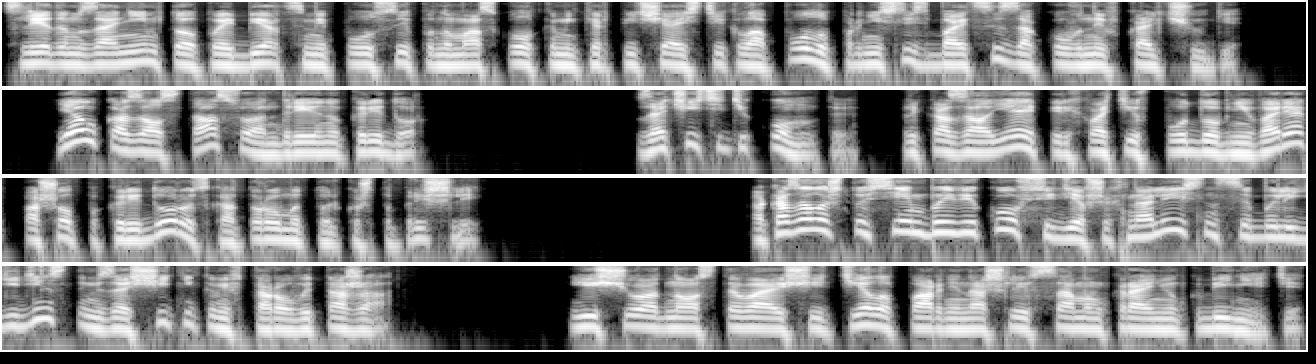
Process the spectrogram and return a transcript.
Следом за ним, топая берцами по усыпанному осколками кирпича и стекла полу, пронеслись бойцы, закованные в кольчуги. Я указал Стасу и Андрею на коридор. «Зачистите комнаты», — приказал я и, перехватив поудобнее варяг, пошел по коридору, из которого мы только что пришли. Оказалось, что семь боевиков, сидевших на лестнице, были единственными защитниками второго этажа. Еще одно остывающее тело парни нашли в самом крайнем кабинете.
